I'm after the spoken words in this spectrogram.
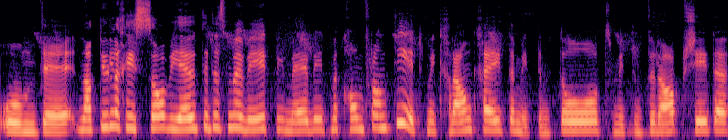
Und äh, natürlich ist es so, wie älter das man wird, bei mehr wird man konfrontiert mit Krankheiten, mit dem Tod, mit dem Verabschieden.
